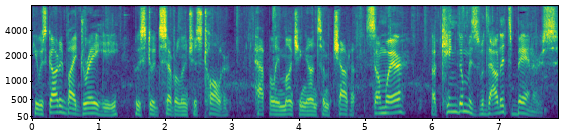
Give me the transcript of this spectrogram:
He was guarded by Drehy, who stood several inches taller, happily munching on some chowder. Somewhere, a kingdom is without its banners,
